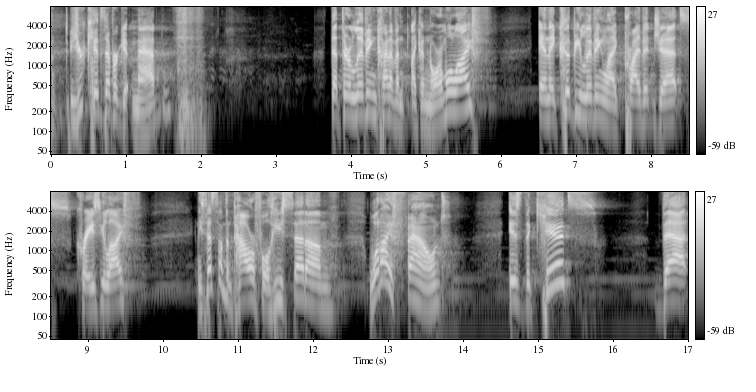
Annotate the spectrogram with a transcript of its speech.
Do your kids ever get mad? that they're living kind of an, like a normal life and they could be living like private jets, crazy life. And he said something powerful. He said, um, What I found is the kids that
